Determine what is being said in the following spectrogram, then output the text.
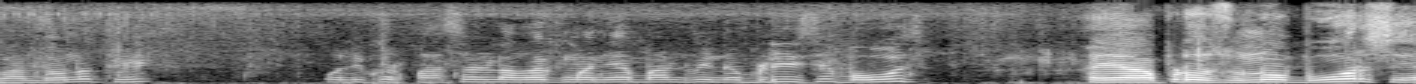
વાંધો નથી. ઓલીકોર પાછળના વર્ગમાં ત્યાં માંડવી નબળી છે બહુ જ. અહીંયા આપણો જૂનો બોર છે.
